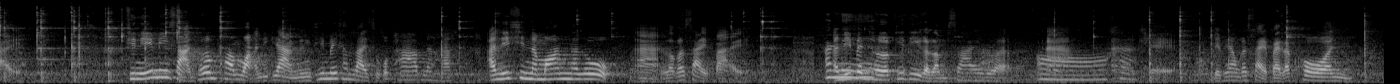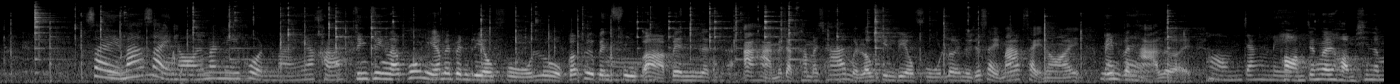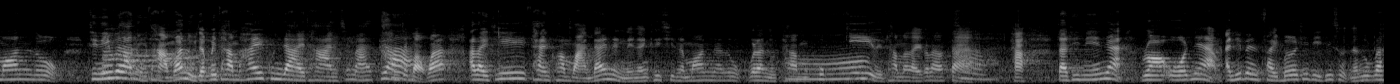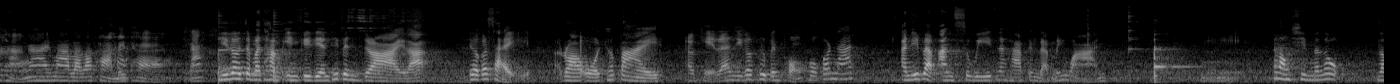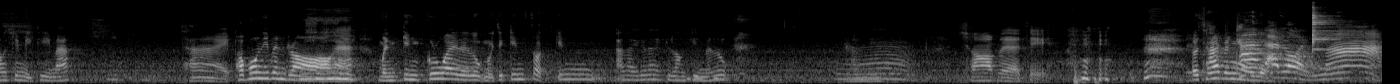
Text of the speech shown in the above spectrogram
ทีนี้มีสารเพิ่มความหวานอีกอย่างหนึ่งที่ไม่ทำลายสุขภาพนะคะ อันนี้ชินนามอนนะลูก อ่าเราก็ใส่ไป อันนี้เป็นเฮิร์บที่ดีกับลำไส้ด้วยอ๋ออ่อ่าค่ะ โอเค เดี๋ยวพี่ยามก็ใส่ไปละคน ใส่มากใส่น้อยมันมีผลไหม อะคะ จริง ๆ แล้วพวกเนี้ยมันเป็นเรียลฟู้ดลูกก็คือเป็นฟูอ่าเป็นอาหารมาจากธรรมชาติเหมือนเรากินเรียลฟู้ดเลยหนูจะใส่มากใส่น้อย ไม่มีปัญหาเลย หอมจังเลย หอมจังเลยหอมชินนามอนลูก ทีนี้เวลาหนูถามว่าหนูจะไปทำให้คุณยายทานใช่ไหมพี่ยามค่ะ จะบอกว่าอะไรที่แทนความหวานได้หนึ่งในนั้นคือชินนามอนนะลูกเวลาหนูทำอ๋อคุกกี้หรือทำอะไรก็แล้วแต่ ค่ะ ค่ะแต่ทีนี้เนี่ยรอโอ๊ตเนี่ยอันนี้เป็นไฟเบอร์ที่ดีที่สุดนะลูกและหาง่ายมากแล้วราคาไม่แพงนะทีนี้เราจะมาทำอินกิเดียนที่เป็น dry ละ เราก็ใส่รอโอ๊ตเข้าไป โอเค และอันนี้ก็คือเป็นผงโคโคนัท อันนี้แบบอันสวีทนะคะ เป็นแบบไม่หวาน นี่ลองชิมไหมลูก ลองชิมอีกทีไหมใช่ เพราะพวกนี้เป็นรอไง เหมือนกินกล้วยเลยลูก หนูจะกินสดกินอะไรก็ได้คือลองกินไหมลูกอืมชอบเลยอะเจรสชาติเป็นไงทานลูกอร่อยมาก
